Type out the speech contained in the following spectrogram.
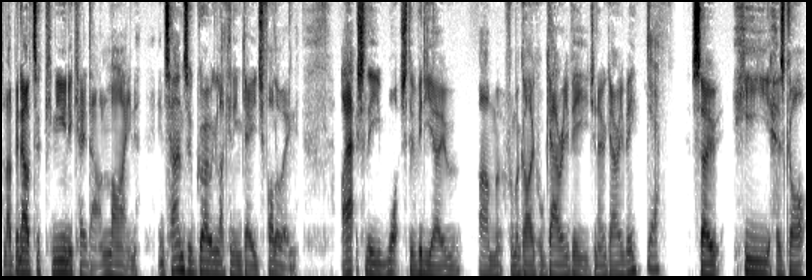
And I've been able to communicate that online. In terms of growing like an engaged following, I actually watched a video um, from a guy called Gary Vee. Do you know Gary Vee? Yeah. So he has got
